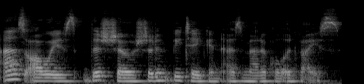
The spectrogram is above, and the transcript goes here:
As always, this show shouldn't be taken as medical advice.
